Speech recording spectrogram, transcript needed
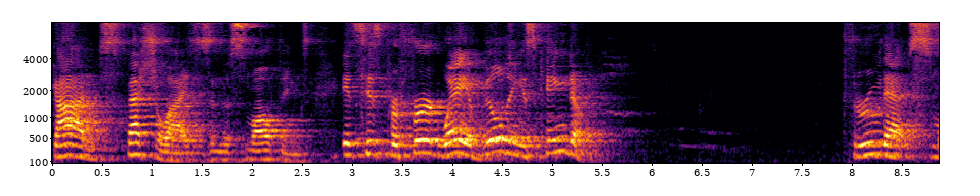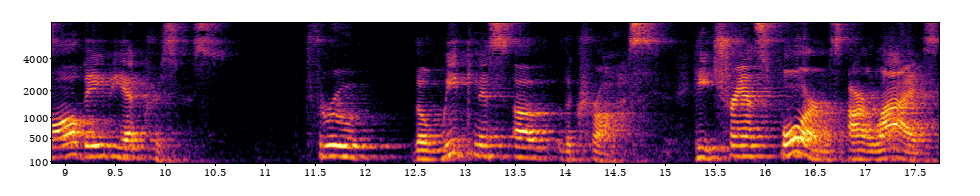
God specializes in the small things. It's his preferred way of building his kingdom. Through that small baby at Christmas, through the weakness of the cross, he transforms our lives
